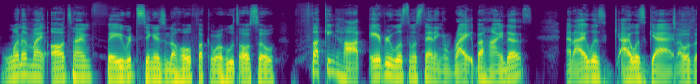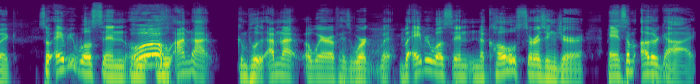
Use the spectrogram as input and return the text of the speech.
one of my all time favorite singers in the whole fucking world who's also fucking hot. Avery Wilson was standing right behind us. And I was I was gagged. I was like, So Avery Wilson, who, Oh. who I'm not complete, I'm not aware of his work, but but Avery Wilson, Nicole Scherzinger, and some other guy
